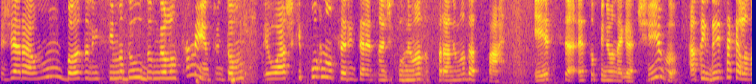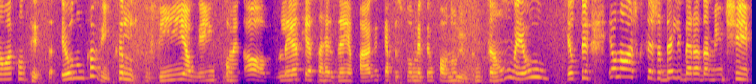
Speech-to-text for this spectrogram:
gerar um buzz ali em cima do, do meu lançamento. Então, eu acho que por não ser interessante para nenhuma, nenhuma das partes esse, essa opinião negativa, a tendência é que ela não aconteça. Eu nunca vi. Nunca vi alguém comentar, ó, oh, leia aqui essa resenha paga que a pessoa meteu o pau no livro. Então, eu eu, te, eu não acho que seja deliberadamente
